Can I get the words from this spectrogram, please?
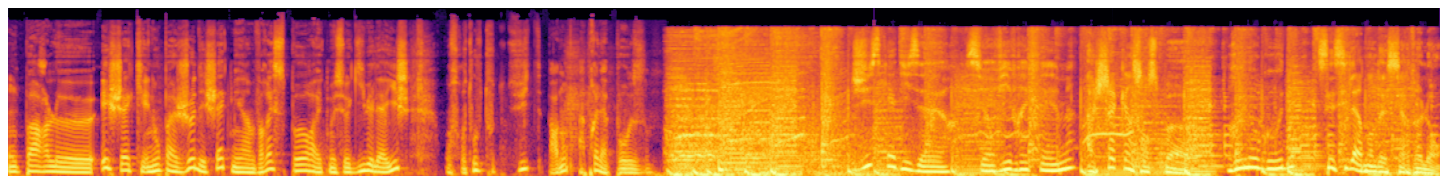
on parle euh, échec et non pas jeu d'échecs, mais un vrai sport avec Monsieur Guy Belaïch. On se retrouve tout de suite, pardon, après la pause. Jusqu'à 10h sur Vivre FM, À chacun son sport. Renaud Good Cécile Hernandez-Cervelon.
